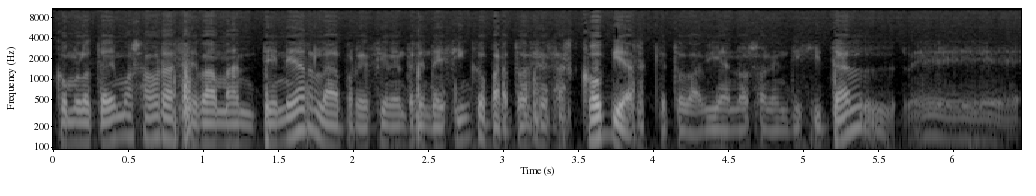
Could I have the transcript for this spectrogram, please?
como lo tenemos ahora, se va a mantener la proyección en 35 para todas esas copias que todavía no son en digital. Eh,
